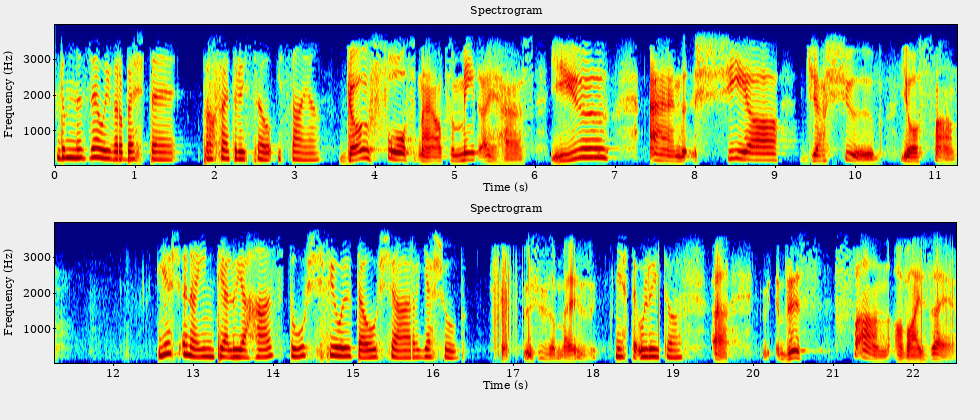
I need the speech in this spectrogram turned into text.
Dumnezeu îi vorbește profetului său Isaia. Go forth now to meet Ahaz, you and Shear Jashub, your son. Ieși înaintea lui Ahaz, tu și fiul tău, Shar Yashub. this is amazing. Este uluitor. Uh, this son of Isaiah,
